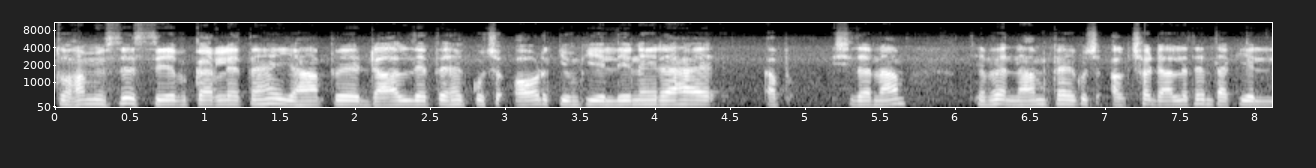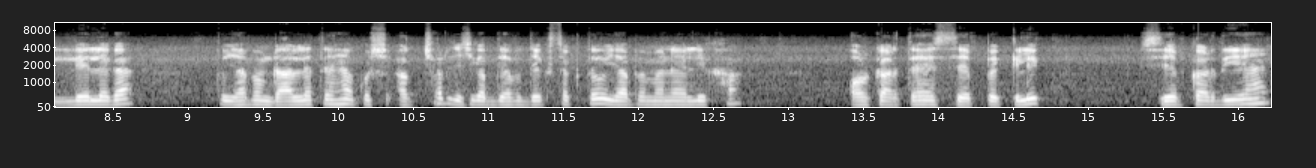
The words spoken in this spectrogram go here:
तो हम इसे सेव कर लेते हैं। यहाँ पे डाल देते हैं कुछ और क्योंकि ये ले नहीं रहा है। अब सीधा नाम। तो यहाँ नाम का कुछ अक्षर डाल लेते हैं ताकि ये ले लेगा। तो यहाँ पे हम डाल लेते हैं कुछ अक्षर। जैसे कि आप देख सकते हो, यहाँ पे मैंने लिखा। और करते हैं सेव पे क्लिक सेव कर दिए हैं।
